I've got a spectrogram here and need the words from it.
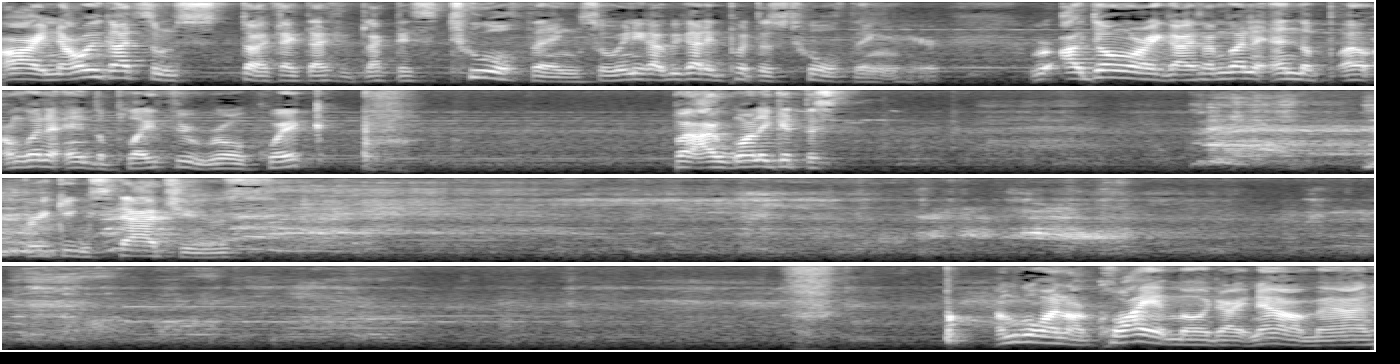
All right, now we got some stuff like like, like this tool thing. So we got we got to put this tool thing in here. Uh, don't worry, guys. I'm gonna end the uh, I'm gonna end the playthrough real quick. But I want to get this freaking statues. I'm going on quiet mode right now, man.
